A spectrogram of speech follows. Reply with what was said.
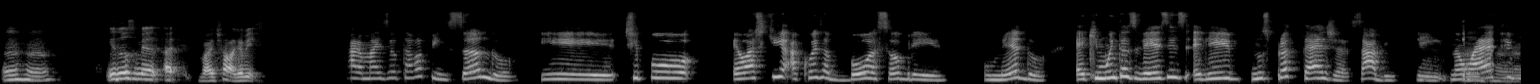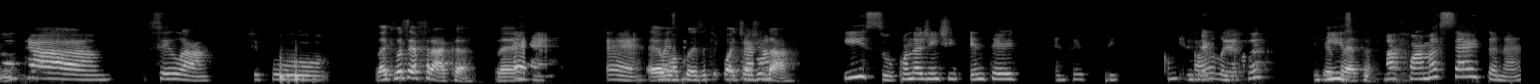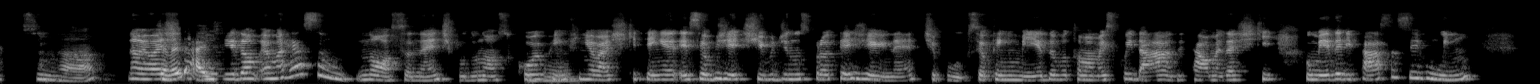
Uhum. E nos meus. Pode falar, Gabi. Cara, mas eu tava pensando e, tipo, eu acho que a coisa boa sobre o medo é que muitas vezes ele nos protege, sabe? Sim. Não é, uhum. é tipo pra, sei lá, tipo. Não é que você é fraca, né? É. É, é uma coisa que pode te ajudar. Isso, quando a gente inter... interpreta. Como que fala? Interpreta. Interpreta. Isso, da forma certa, né? Sim. Uhum. Não, eu Isso acho é verdade. que medo é uma reação nossa, né? Tipo, do nosso corpo. Uhum. Enfim, eu acho que tem esse objetivo de nos proteger, né? Tipo, se eu tenho medo, eu vou tomar mais cuidado e tal. Mas acho que o medo, ele passa a ser ruim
